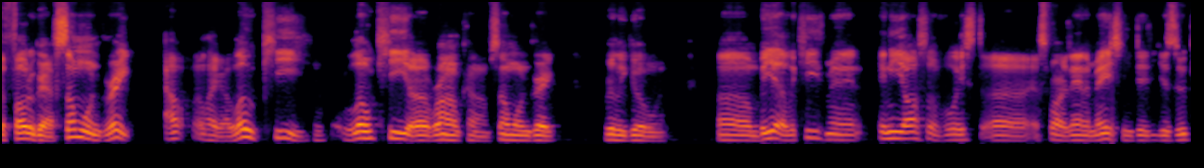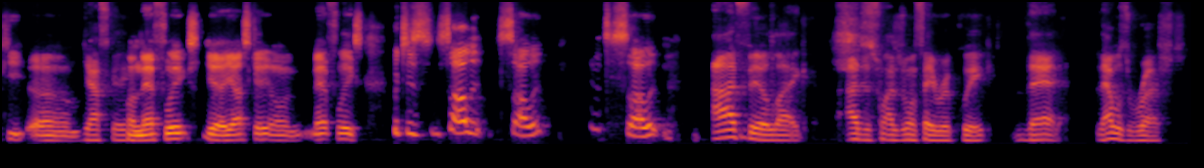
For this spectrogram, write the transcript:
the photograph. Someone great. Out like a low key, low key uh, rom com. Someone great. Really good one. Um, but yeah, LaKeith, man, and he also voiced uh, as far as animation, he did Yazuki um, Yasuke. on Netflix. Yeah, Yasuke on Netflix, which is solid, solid. It's solid. I feel like I just I just want to say real quick that that was rushed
